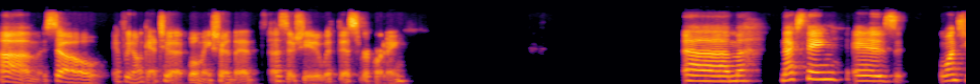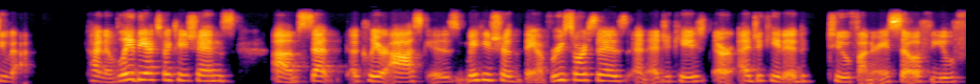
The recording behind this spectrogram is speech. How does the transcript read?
Um, so if we don't get to it, we'll make sure that it's associated with this recording. Um, next thing is once you've kind of laid the expectations, um, set a clear ask is making sure that they have resources and educate or educated to fundraise. So if you've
